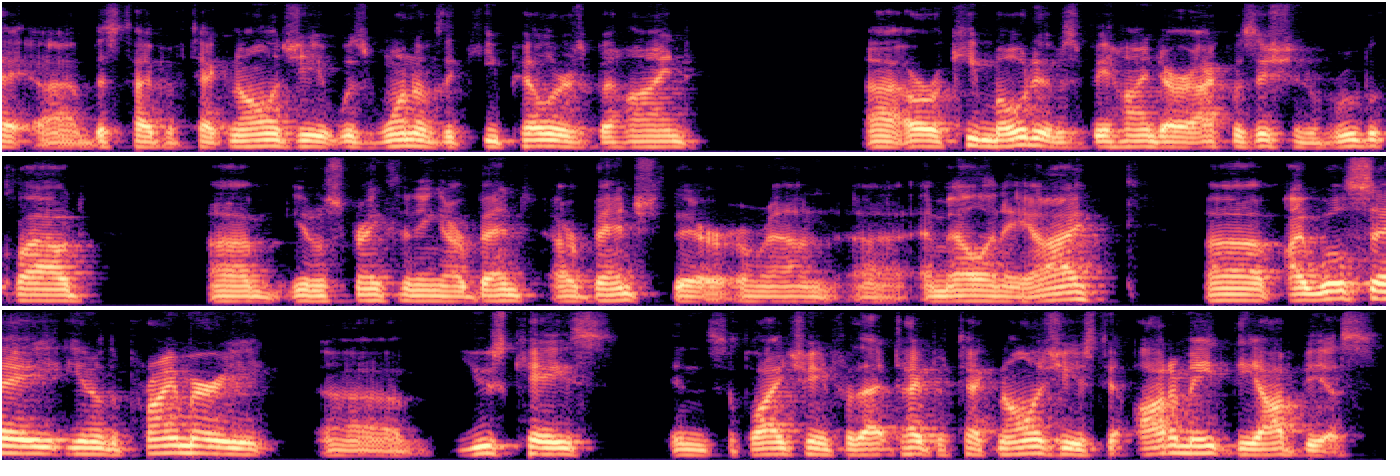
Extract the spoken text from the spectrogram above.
uh, this type of technology. It was one of the key pillars behind, uh, or key motives behind our acquisition of Rubikloud um, you know, strengthening our bench, our bench there around uh, ML and AI. Uh, I will say, you know, the primary uh, use case in supply chain for that type of technology is to automate the obvious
